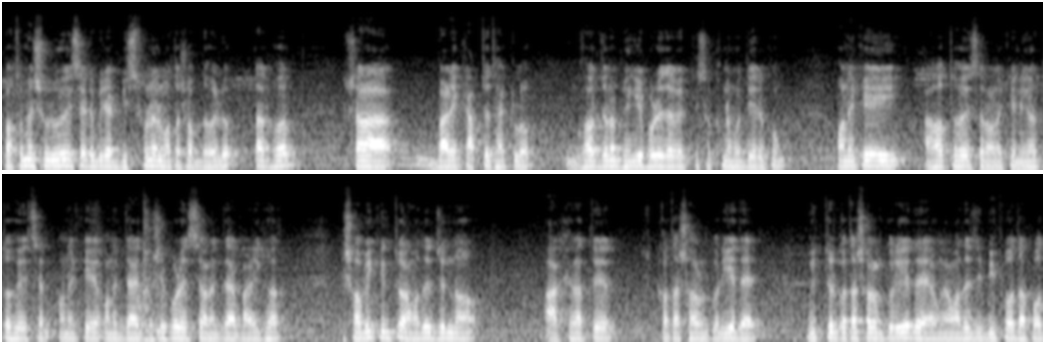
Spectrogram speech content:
প্রথমে শুরু হয়েছে একটা বিরাট বিস্ফোরণের মতো শব্দ হলো। তারপর সারা বাড়ি কাঁপতে থাকল, ঘর যেন ভেঙে পড়ে যাবে কিছুক্ষণের মধ্যে এরকম। অনেকেই আহত হয়েছেন, অনেকে নিহত হয়েছেন, অনেকে অনেক জায়গায় ধসে পড়েছে, অনেক জায়গায় বাড়িঘর। সবই কিন্তু আমাদের জন্য আখেরাতের কথা স্মরণ করিয়ে দেয়, মৃত্যুর কথা স্মরণ করিয়ে দেয় এবং আমাদের যে বিপদ, আপদ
